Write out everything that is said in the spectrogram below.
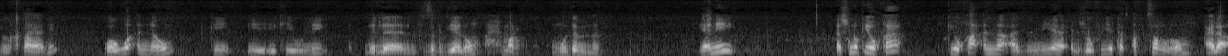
اللقطة هذه وهو أنهم كي كيولي ال- الفزق ديالهم أحمر مدمم. يعني أشنو كيوقع؟ كيوقع أن هاد المياه الجوفية كتأثر لهم على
